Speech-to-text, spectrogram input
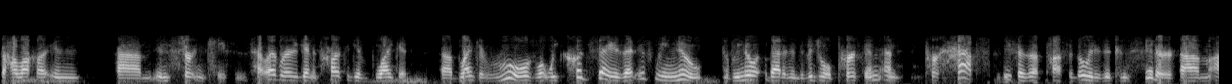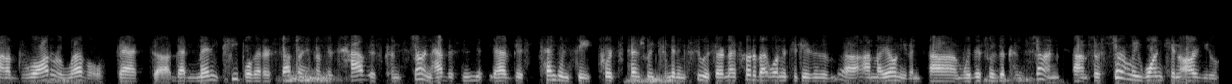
the halacha in um, in certain cases. However, again, it's hard to give blanket uh, blanket rules. What we could say is that if we knew if we knew about an individual person and perhaps this is a possibility to consider um, on a broader level that uh, that many people that are suffering from this have this concern, have this have this tendency towards potentially committing suicide. And I've heard about one or two cases uh, on my own even um, where this was a concern. Um, so certainly one can argue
